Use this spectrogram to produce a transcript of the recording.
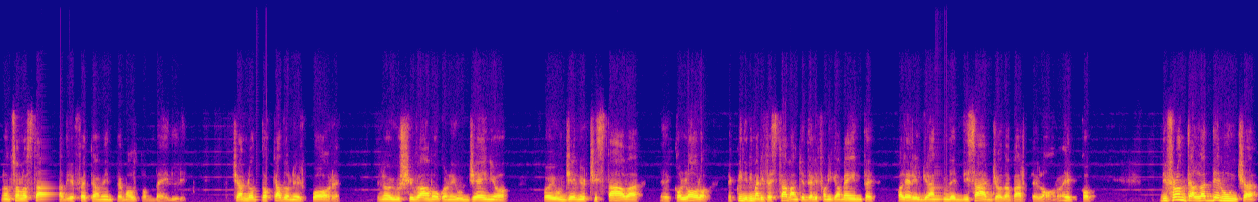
non sono stati effettivamente molto belli ci hanno toccato nel cuore. Noi uscivamo con Eugenio, poi Eugenio ci stava eh, con loro e quindi mi manifestava anche telefonicamente qual era il grande disagio da parte loro. Ecco, di fronte alla denuncia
